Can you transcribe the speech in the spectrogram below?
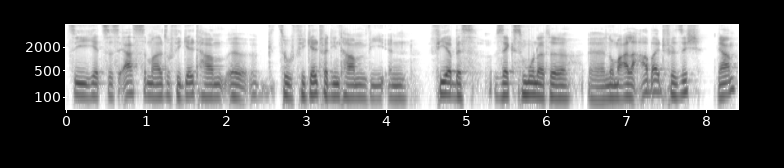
sie jetzt das erste Mal so viel Geld haben, äh, so viel Geld verdient haben wie in vier bis sechs Monate äh, normale Arbeit für sich, ja.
